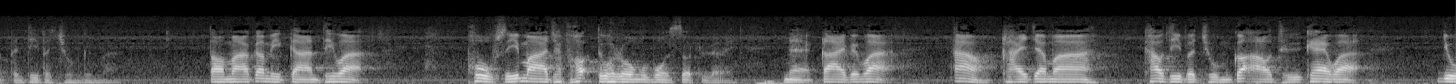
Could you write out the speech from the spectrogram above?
ถเป็นที่ประชุมขึ้นมา ต่อมาก็มีการที่ว่าผูกสีมาเฉพาะตัวโรงอุโบสถเลยเนี่ยกลายไปว่า อ้าวใครจะมาเข้าที่ประชุมก็เอาถือแค่ว่า อยู่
